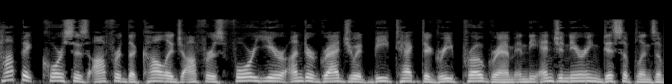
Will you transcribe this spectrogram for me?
Topic courses offered The college offers four-year undergraduate B.Tech degree program in the engineering disciplines of,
